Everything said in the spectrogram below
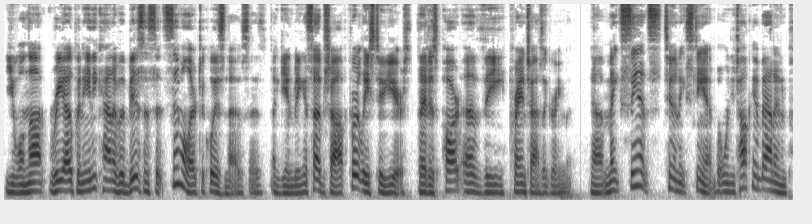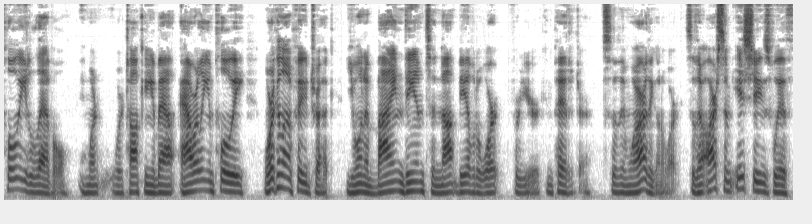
you will not reopen any kind of a business that's similar to Quiznos, as again being a sub shop for at least two years. That is part of the franchise agreement. Now, it makes sense to an extent, but when you're talking about an employee level, and we're, we're talking about hourly employee working on a food truck, you want to bind them to not be able to work for your competitor. So then where are they going to work? So there are some issues with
